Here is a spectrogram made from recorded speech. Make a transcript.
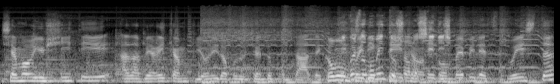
Siamo riusciti ad avere i campioni dopo 200 puntate. Comunque, In questo momento sono Dictators 16. con Baby Let's Twist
